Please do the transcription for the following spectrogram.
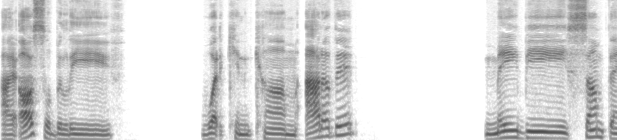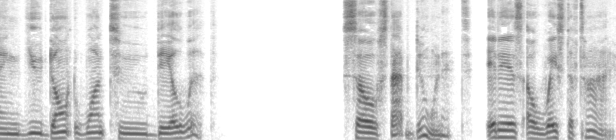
I also believe what can come out of it may be something you don't want to deal with. So stop doing it. It is a waste of time.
